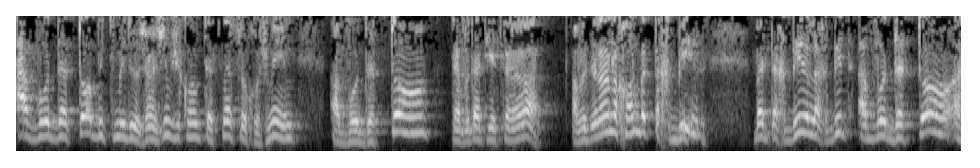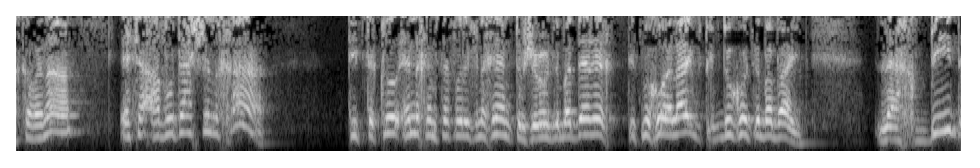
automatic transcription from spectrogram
עבודתו בתמידות. אנשים שקוראים את הספר חושבים, עבודתו זה עבודת יצר הרע. אבל זה לא נכון בתחביר. בתחביר להכביד עבודתו, הכוונה, את העבודה שלך. תסתכלו, אין לכם ספר לפניכם, אתם שומעים את זה בדרך, תסמכו עליי ותבדקו את זה בבית. להכביד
